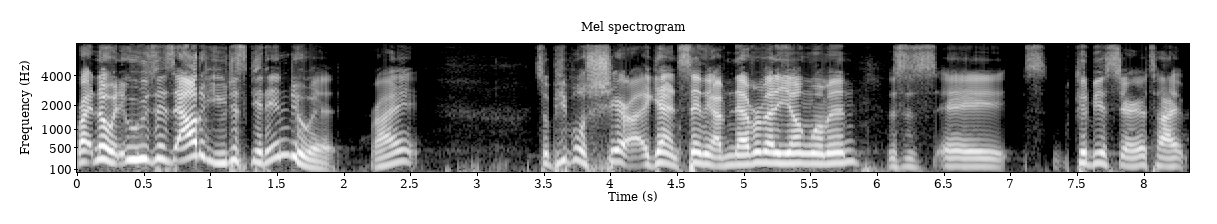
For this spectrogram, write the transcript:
Right? No, it oozes out of you. You just get into it, right? So people share again, same thing. I've never met a young woman. This is a could be a stereotype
